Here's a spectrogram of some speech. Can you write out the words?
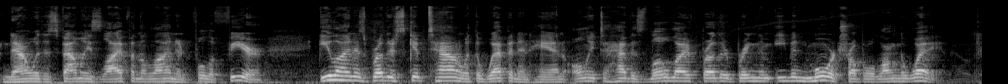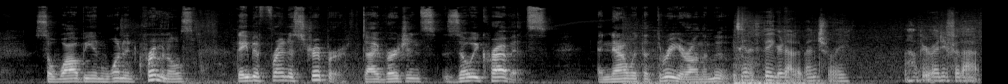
Now with his family's life on the line and full of fear, Eli and his brother skip town with a weapon in hand, only to have his low-life brother bring them even more trouble along the way. So while being wanted criminals, they befriend a stripper, Divergent's Zoe Kravitz, and now with the three are on the move. He's gonna figure it out eventually. I hope you're ready for that.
